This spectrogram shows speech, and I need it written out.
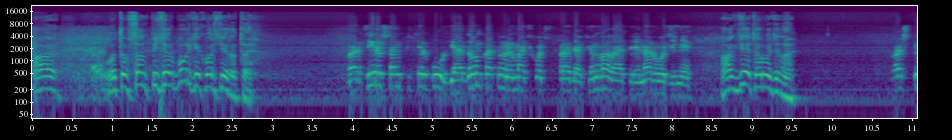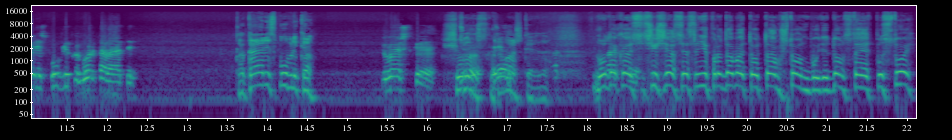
А вот в Санкт-Петербурге квартира-то? Квартира в Санкт-Петербурге, а дом, который мать хочет продать, он в Алатыре, на родине. А где эта родина? Чувашская республика, город Алатырь. Какая республика? Чувашская. Чувашская. Чувашская, да. Ну так а сейчас, если не продавать, то там что он будет? Дом стоять пустой?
